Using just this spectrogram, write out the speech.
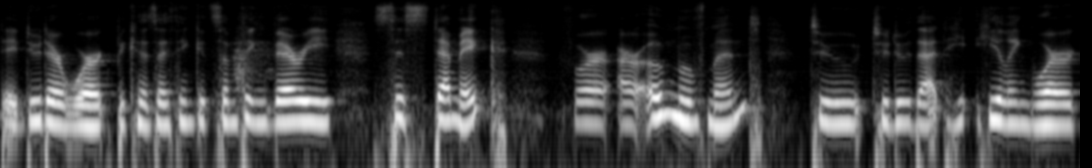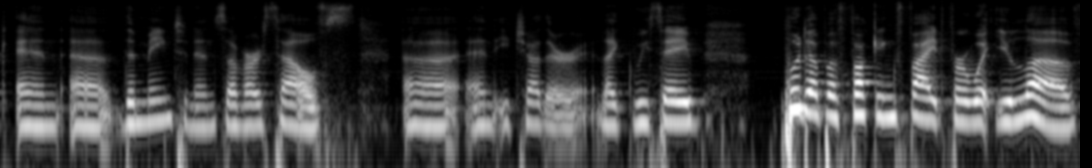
they do their work because I think it's something very systemic for our own movement to to do that he- healing work and uh, the maintenance of ourselves uh, and each other. Like we say, put up a fucking fight for what you love.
